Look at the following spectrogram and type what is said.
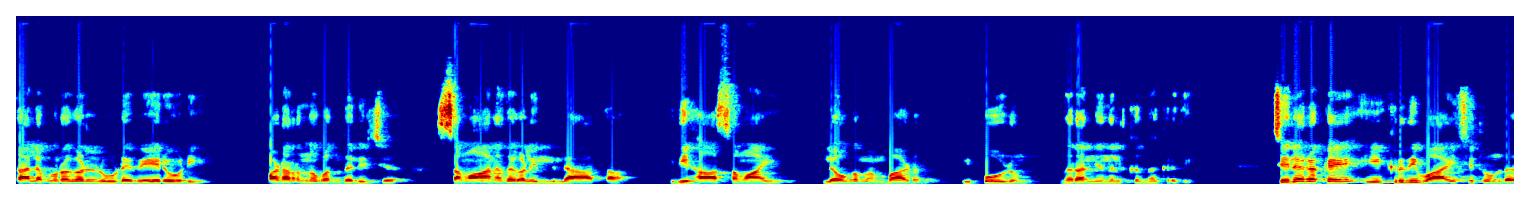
തലമുറകളിലൂടെ വേരോടി പടർന്നു പന്തലിച്ച് സമാനതകളില്ലാത്ത ഇതിഹാസമായി ലോകമെമ്പാടും ഇപ്പോഴും നിറഞ്ഞു നിൽക്കുന്ന കൃതി. ചിലരൊക്കെ ഈ കൃതി വായിച്ചിട്ടുണ്ട്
